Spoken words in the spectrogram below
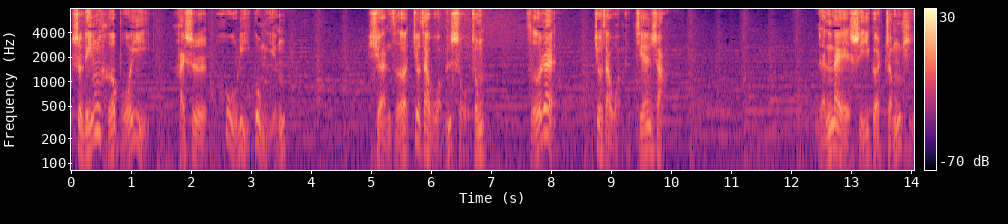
是零和博弈，还是互利共赢？选择就在我们手中，责任就在我们肩上。人类是一个整体，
